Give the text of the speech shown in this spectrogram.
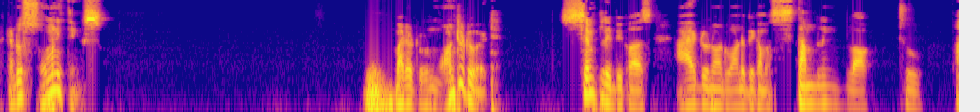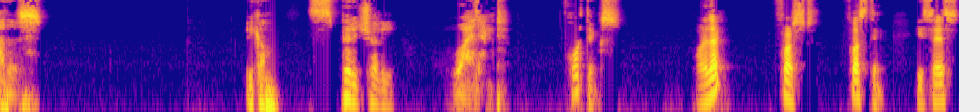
I can do so many things. But I don't want to do it. Simply because I do not want to become a stumbling block to others. Become spiritually violent. Four things. What is that? First, first thing. He says,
